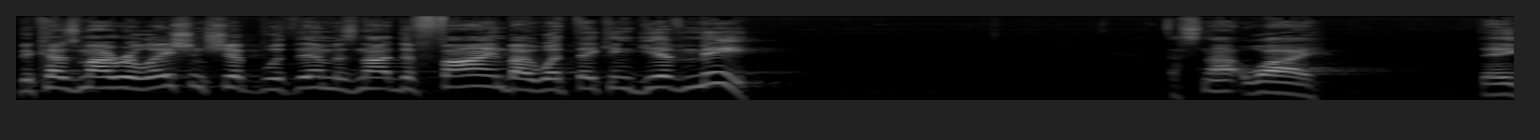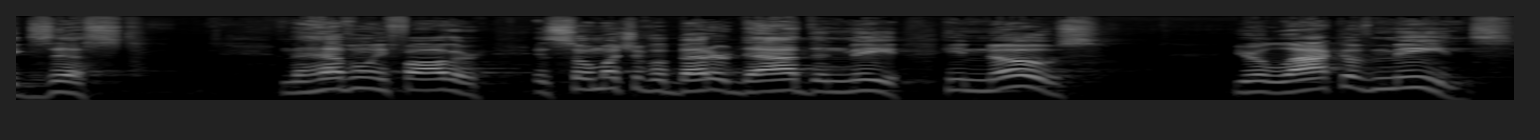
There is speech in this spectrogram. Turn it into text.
Because my relationship with them is not defined by what they can give me. That's not why they exist. And the Heavenly Father is so much of a better dad than me. He knows your lack of means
